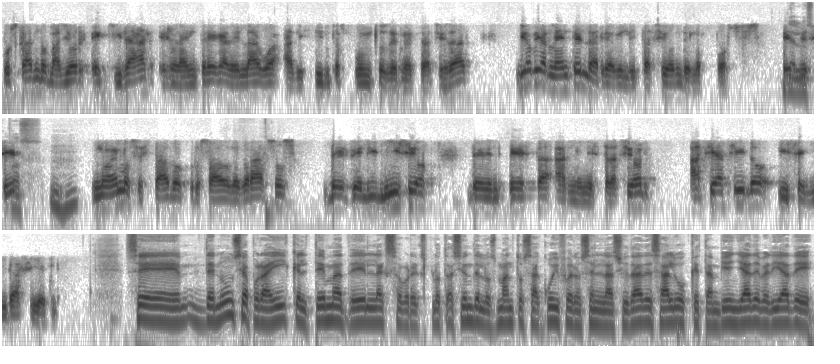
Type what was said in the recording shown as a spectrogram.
buscando mayor equidad en la entrega del agua a distintos puntos de nuestra ciudad y obviamente la rehabilitación de los pozos. es decir, no hemos estado cruzados de brazos, desde el inicio de esta administración. Así ha sido y seguirá siendo. Se denuncia por ahí que el tema de la sobreexplotación de los mantos acuíferos en la ciudad es algo que también ya debería de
